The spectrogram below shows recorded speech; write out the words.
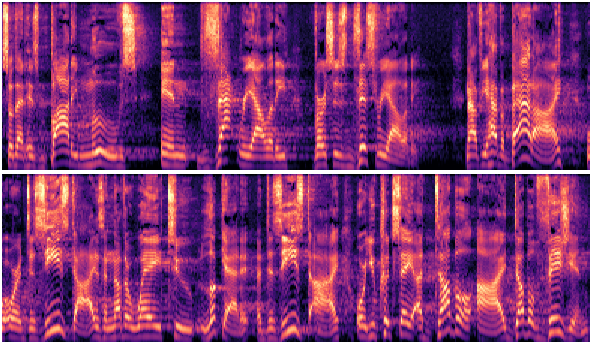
so that his body moves in that reality versus this reality. Now, if you have a bad eye or a diseased eye, is another way to look at it a diseased eye, or you could say a double eye, double vision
